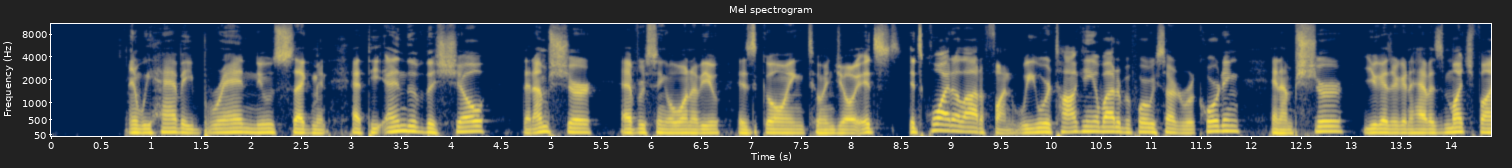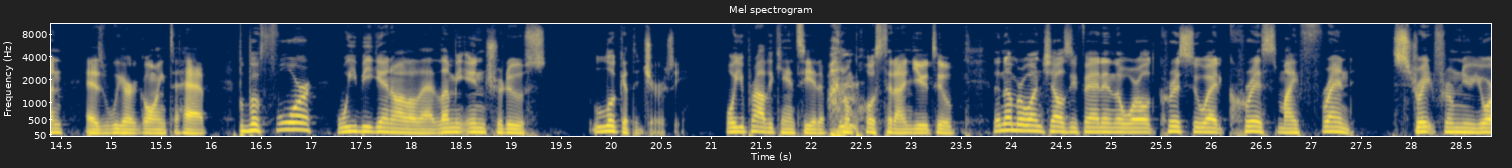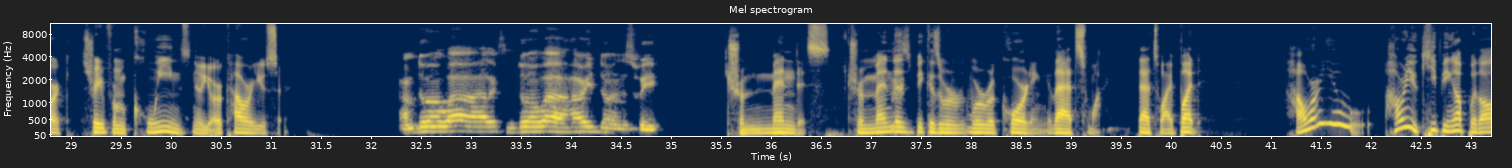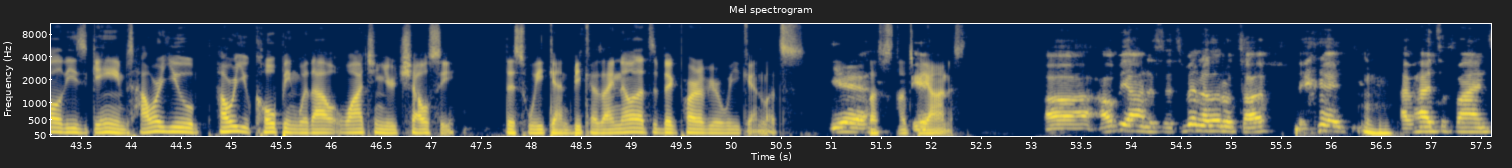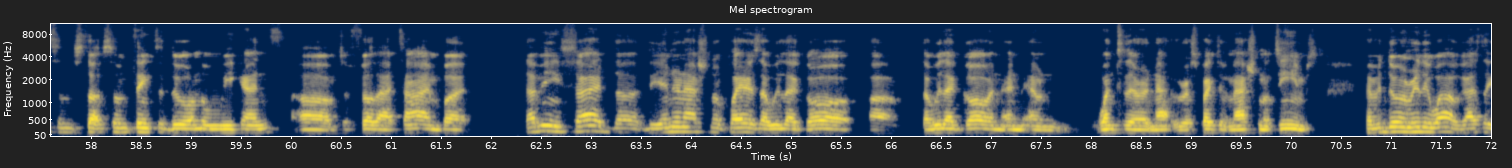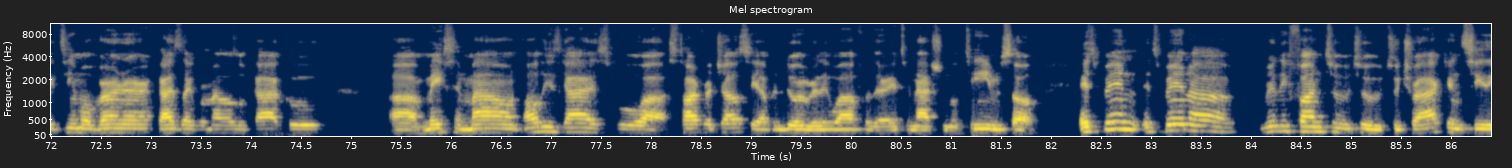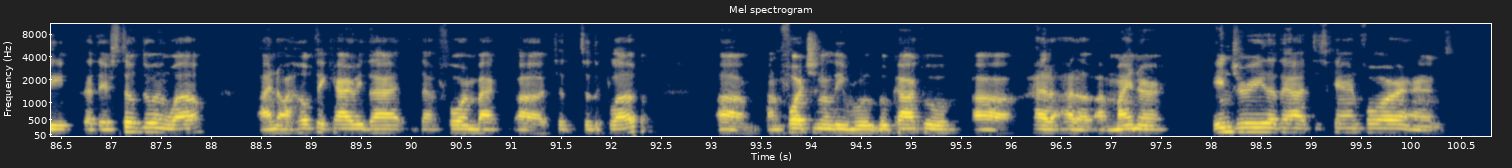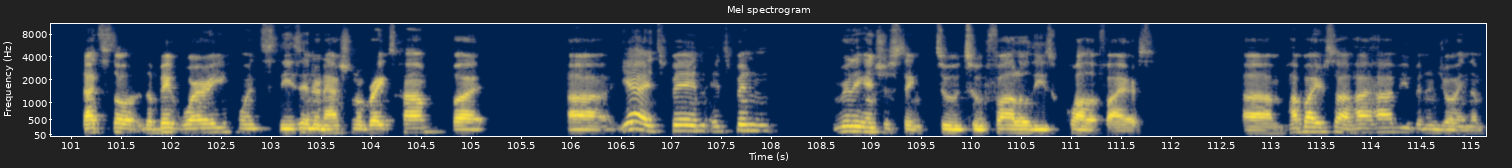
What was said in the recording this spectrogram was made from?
And we have a brand new segment at the end of the show that I'm sure every single one of you is going to enjoy. It's it's quite a lot of fun. We were talking about it before we started recording, and I'm sure you guys are going to have as much fun as we are going to have. But before we begin all of that, let me introduce look at the jersey. Well, you probably can't see it if I don't post it on YouTube. The number one Chelsea fan in the world, Chris Sued. Chris, my friend, straight from New York, straight from Queens, New York. How are you, sir? I'm doing well, Alex. I'm doing well. How are you doing this week? Tremendous, tremendous because we're we're recording. That's why. That's why. But how are you? How are you keeping up with all of these games? How are you? How are you coping without watching your Chelsea this weekend? Because I know that's a big part of your weekend. Let's yeah. Let's let's yeah. be honest. Uh, I'll be honest. It's been a little tough. mm-hmm. I've had to find some stuff, some things to do on the weekends um, to fill that time. But that being said, the the international players that we let go, uh, that we let go and, and and went to their respective national teams, have been doing really well. Guys like Timo Werner, guys like Romelu Lukaku, uh, Mason Mount, all these guys who uh, start for Chelsea have been doing really well for their international teams. So it's been it's been uh, really fun to to to track and see that they're still doing well. I know. I hope they carry that that form back uh, to to the club. Um, unfortunately, Lukaku uh, had had a, a, minor injury that they had to scan for, and that's the the big worry once these international breaks come. But uh, yeah, it's been it's been really interesting to to follow these qualifiers. Um, how about yourself? How, how have you been enjoying them?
